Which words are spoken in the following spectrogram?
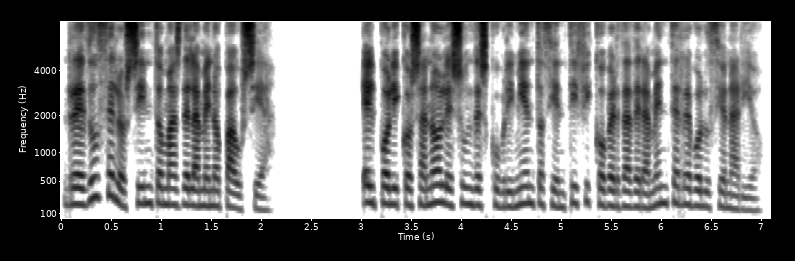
Reduce los síntomas de la menopausia. El policosanol es un descubrimiento científico verdaderamente revolucionario.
